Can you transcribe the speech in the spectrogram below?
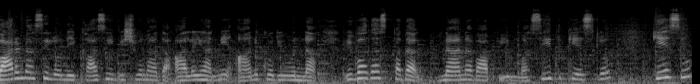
వారణాసిలోని కాశీ విశ్వనాథ ఆలయాన్ని ఆనుకొని ఉన్న వివాదాస్పద జ్ఞానవాపి మసీద్ కేసులో కేసు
